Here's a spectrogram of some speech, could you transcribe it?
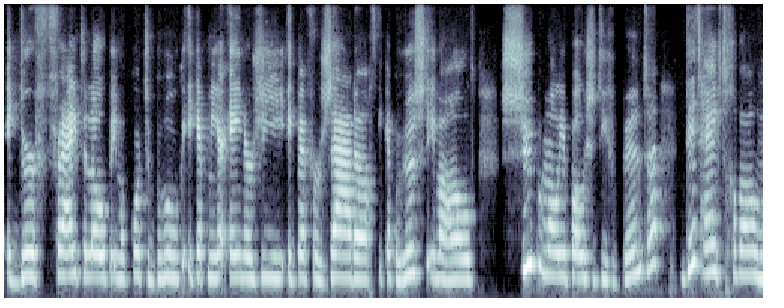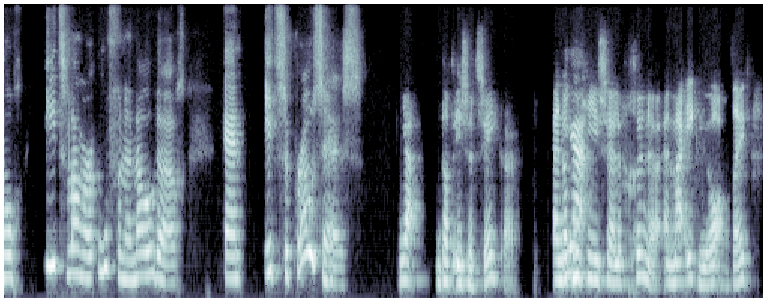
Ik durf vrij te lopen in mijn korte broek. Ik heb meer energie. Ik ben verzadigd. Ik heb rust in mijn hoofd. Super mooie positieve punten. Dit heeft gewoon nog iets langer oefenen nodig. En it's a process. Ja, dat is het zeker. En dat moet je jezelf gunnen. En, maar ik wil altijd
